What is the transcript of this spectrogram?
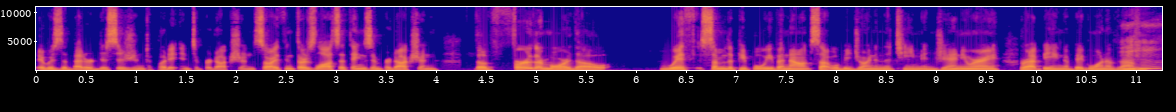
it was a better decision to put it into production. So I think there's lots of things in production. The furthermore, though, with some of the people we've announced that will be joining the team in January, Brett being a big one of them, Mhm.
